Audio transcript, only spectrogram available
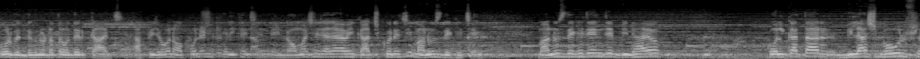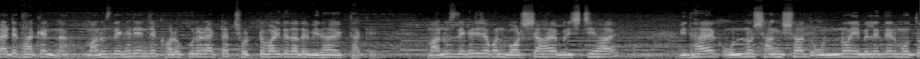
করবেন। দেখুন ওটা তো ওদের কাজ। আপনি যখন অপোনেন্ট খেলতেছেন এই ন মাসে যা যা আমি কাজ করেছি মানুষ দেখেছেন। মানুষ দেখেছেন যে বিধায়ক কলকাতার বিলাসবহুল ফ্ল্যাটে থাকেন না। মানুষ দেখেছেন যে খড়গপুরের একটা ছোট্ট বাড়িতে তাদের বিধায়ক থাকে। মানুষ দেখেছে যখন বর্ষা হয় বৃষ্টি হয় বিধায়ক অন্য সাংসদ অন্য এমএলএদের মতো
